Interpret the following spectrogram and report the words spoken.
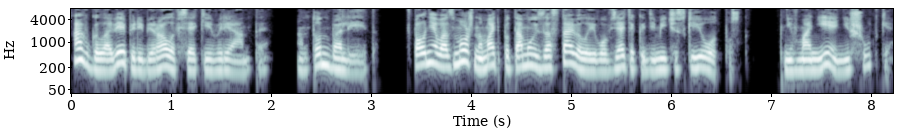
а в голове перебирала всякие варианты. Антон болеет. Вполне возможно, мать потому и заставила его взять академический отпуск. Пневмония не шутки.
